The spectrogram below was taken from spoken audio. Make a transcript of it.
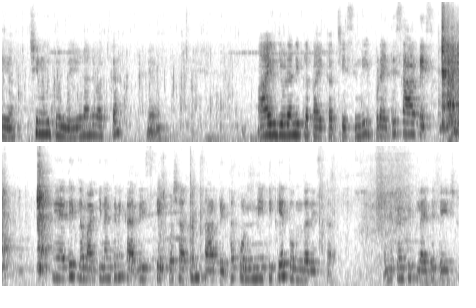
ఇక చినుగుతుంది చూడండి ఇక. ఆయిల్ చూడండి ఇట్లా పైకి వచ్చేసింది. ఇప్పుడైతే సాల్ట్ వేసుకుంటాం నేనైతే ఇట్లా మగ్గినాకనే కర్రీస్కి ఎక్కువ శాతం సాల్ట్ వేస్తా. కొన్నిటికే తొందర ఇస్తా ఎందుకంటే ఇట్లా అయితే టేస్ట్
